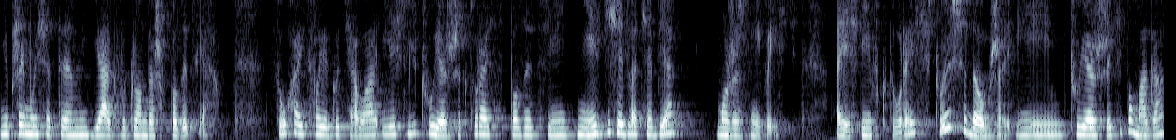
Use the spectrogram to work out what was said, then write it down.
Nie przejmuj się tym, jak wyglądasz w pozycjach. Słuchaj swojego ciała i jeśli czujesz, że któraś z pozycji nie jest dzisiaj dla Ciebie, możesz z niej wyjść. A jeśli w którejś czujesz się dobrze i czujesz, że Ci pomaga,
